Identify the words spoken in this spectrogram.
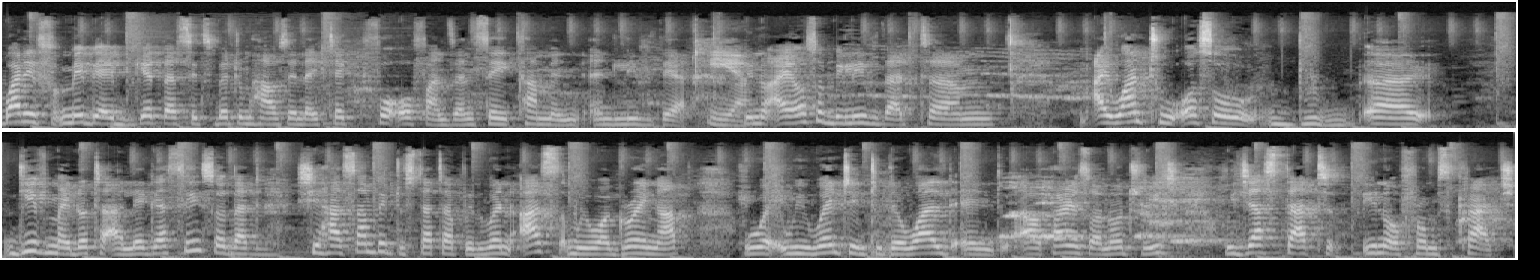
What if maybe i get that six bedroom house and i take four orphans and say come and, and live there. Yeah. you know i also believe that um, i want to also uh, give my daughter a legacy so that mm. she has something to start up with. When us we were growing up we, we went into the world and our parents were not rich. We just start you know from scratch.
